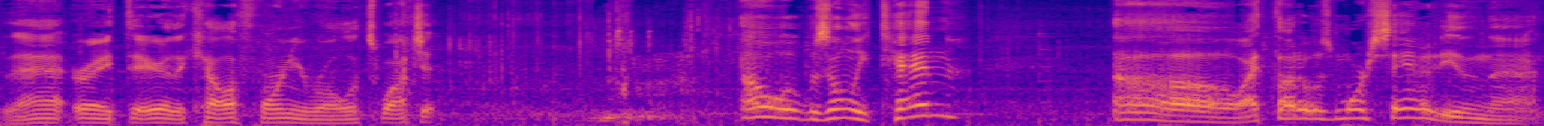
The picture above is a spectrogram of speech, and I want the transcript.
That right there, the California roll. Let's watch it. Oh, it was only 10? Oh, I thought it was more sanity than that.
